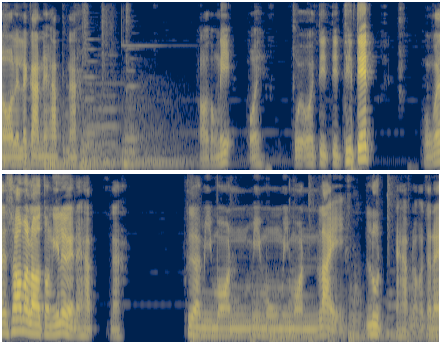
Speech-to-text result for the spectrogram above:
รอเลยแล้วกันนะครับนะ อตรงนี้โอ้ยโอ้ยโอ้ยติดติดติดติดผมก็จะชอบมารอตรงนี้เลยนะครับนะเพื่อมีมอนมีมงมีมอนไล่หลุดนะครับ เราก็จะได้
